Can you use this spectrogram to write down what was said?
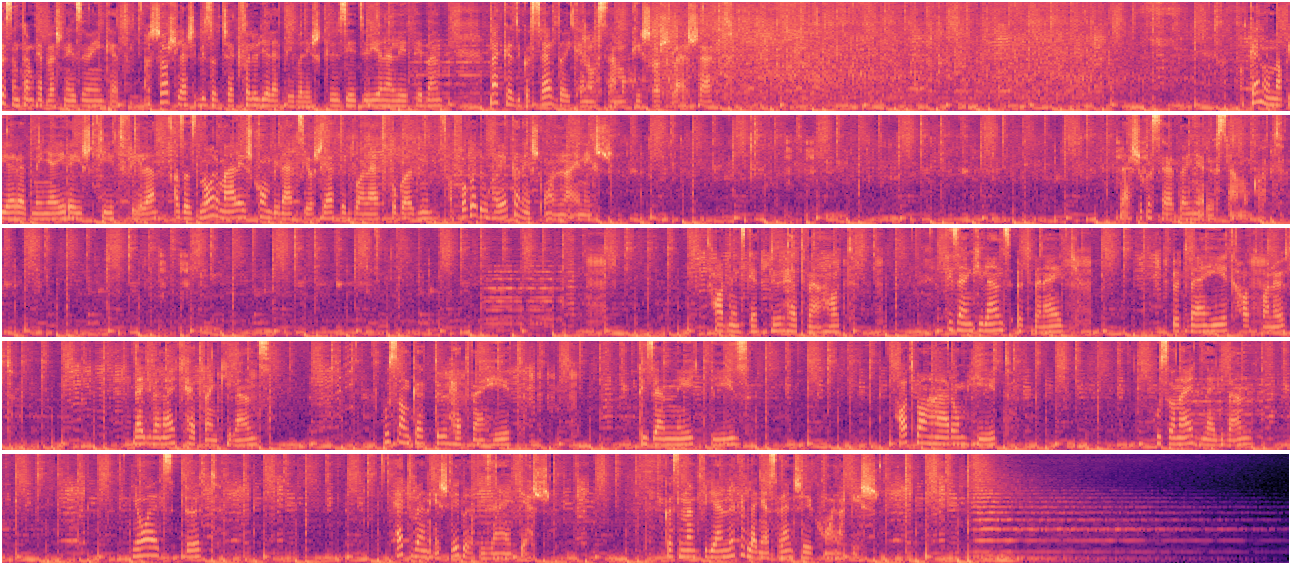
Köszöntöm kedves nézőinket! A Sorsolási Bizottság felügyeletével és közjegyző jelenlétében megkezdjük a szerdai kenorszámok kisorsolását. A Kenó napi eredményeire is kétféle, azaz normál és kombinációs játékban lehet fogadni, a fogadóhelyeken és online is. Lássuk a szerdai nyerőszámokat. 32, 76, 19, 51, 57, 65, 41, 79, 22, 77, 14, 10, 63, 7, 21, 40, 8, 5, 70 és végül a 11-es. Köszönöm figyelmüket, legyen szerencséjük holnap is!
